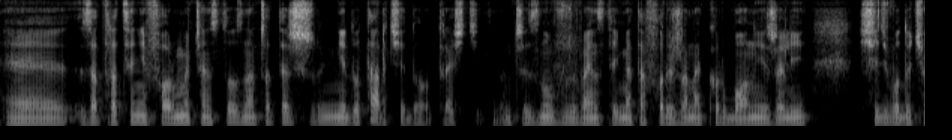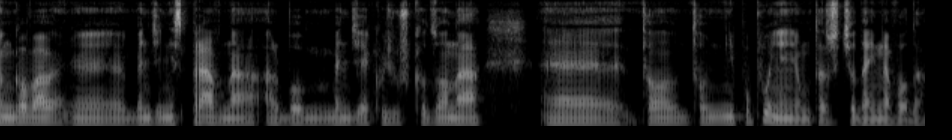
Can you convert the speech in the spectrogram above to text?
e, zatracenie formy często oznacza też niedotarcie do treści. To znaczy, znów używając tej metafory Żana Corbon, jeżeli sieć wodociągowa e, będzie niesprawna albo będzie jakoś uszkodzona, e, to, to nie popłynie nią ta życiodajna woda.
